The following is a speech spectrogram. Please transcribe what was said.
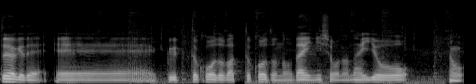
というわけで、えー、グッドコードバッドコードの第2章の内容をお。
